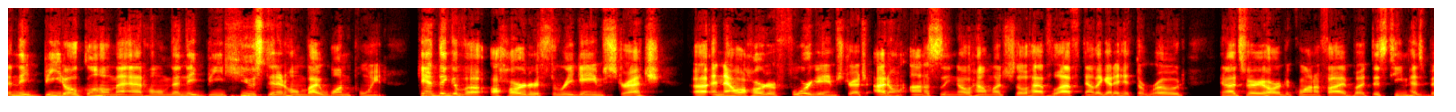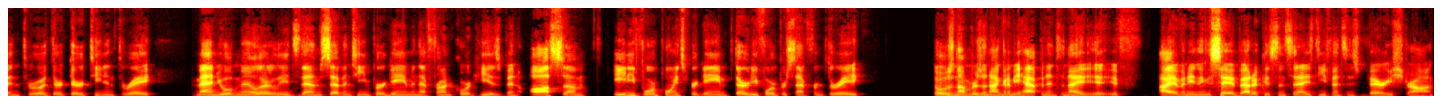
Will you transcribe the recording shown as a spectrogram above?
Then they beat Oklahoma at home. Then they beat Houston at home by one point. Can't think of a, a harder three game stretch. Uh, and now a harder four game stretch. I don't honestly know how much they'll have left. Now they got to hit the road. You know, it's very hard to quantify, but this team has been through it. They're 13 and 3. Emmanuel Miller leads them 17 per game in that front court. He has been awesome. 84 points per game, 34% from three. Those numbers are not going to be happening tonight if I have anything to say about it because Cincinnati's defense is very strong.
